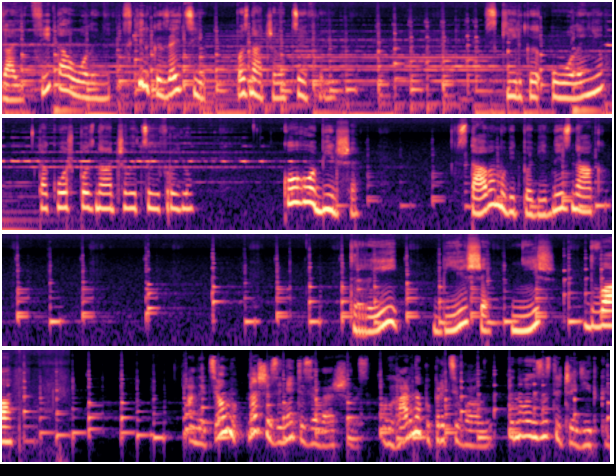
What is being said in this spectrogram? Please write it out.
зайці та олені. Скільки зайців позначили цифрою? Скільки оленів також позначили цифрою? Кого більше? Ставимо відповідний знак. Три більше, ніж два. А на цьому наше заняття завершилось. Ви гарно попрацювали. До нових зустрічей, дітки!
